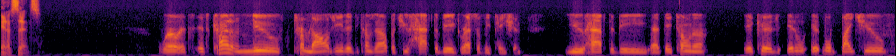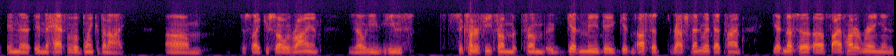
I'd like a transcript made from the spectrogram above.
in a sense? Well, it's it's kind of a new terminology that comes out, but you have to be aggressively patient. You have to be at Daytona. It could it it will bite you in the in the half of a blink of an eye. Um, just like you saw with Ryan, you know he he was 600 feet from from getting me getting us at Roush Fenway at that time, getting us a, a 500 ring and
